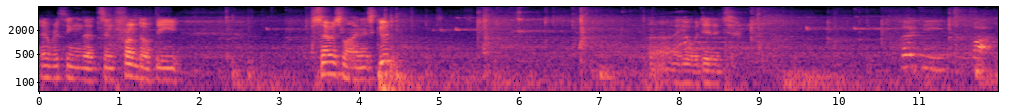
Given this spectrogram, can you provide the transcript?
Everything that's in front of the service line is good. Uh, he overdid it. 13-5.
